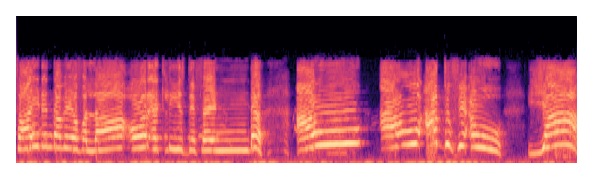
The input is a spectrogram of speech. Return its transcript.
فائٹ ان دا وے آف اللہ اور ایٹ لیسٹ ڈیفینڈ آؤ آؤ ادفعو یا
